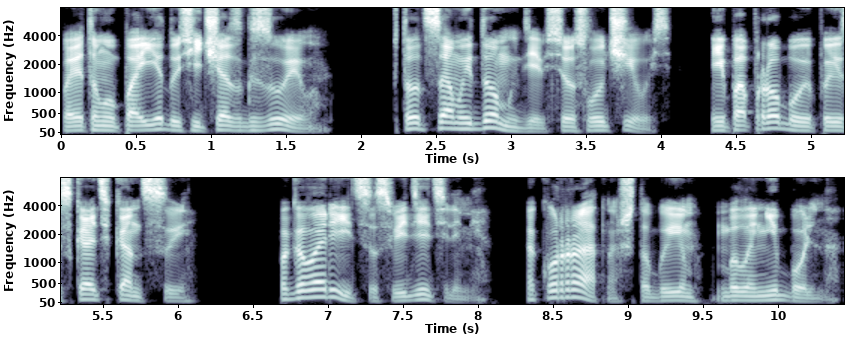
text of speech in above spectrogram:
поэтому поеду сейчас к Зоевым, в тот самый дом, где все случилось и попробую поискать концы. Поговорить со свидетелями. Аккуратно, чтобы им было не больно.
